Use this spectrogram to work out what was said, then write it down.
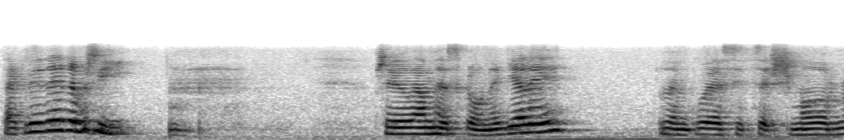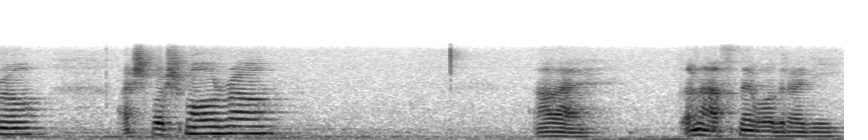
Tak lidé dobří. Přeju vám hezkou neděli. Venku je sice šmorno, až pošmorno, ale to nás neodradí.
